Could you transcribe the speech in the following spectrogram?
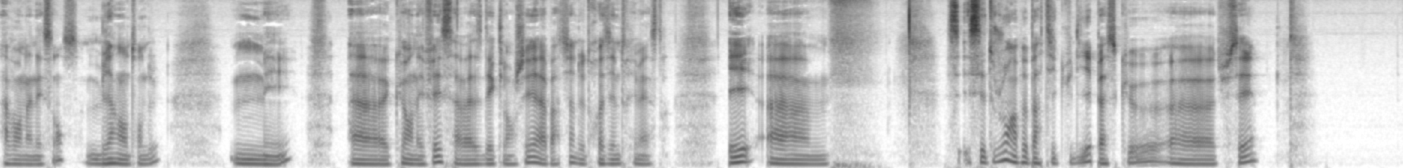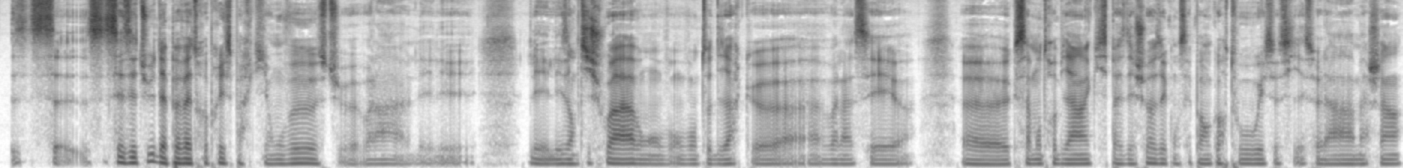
avant la naissance, bien entendu, mais euh, qu'en effet, ça va se déclencher à partir du troisième trimestre. Et euh, c'est toujours un peu particulier parce que, euh, tu sais, ces études, elles peuvent être prises par qui on veut, si tu veux. Voilà, les, les, les, anti-choix vont, vont, te dire que, euh, voilà, c'est que ça montre bien qu'il se passe des choses et qu'on sait pas encore tout et ceci et cela, machin.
